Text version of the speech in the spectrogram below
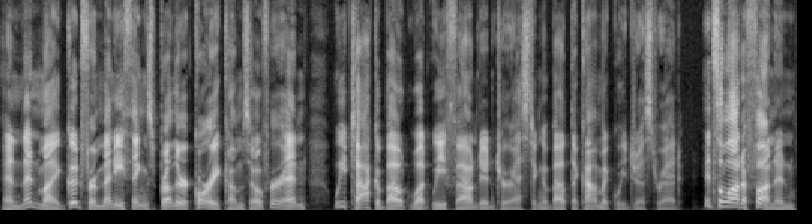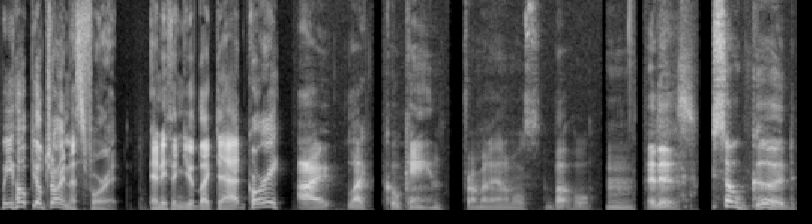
And then my good for many things brother Corey comes over and we talk about what we found interesting about the comic we just read. It's a lot of fun, and we hope you'll join us for it. Anything you'd like to add, Corey? I like cocaine from an animal's butthole. Mm, it is. So good.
